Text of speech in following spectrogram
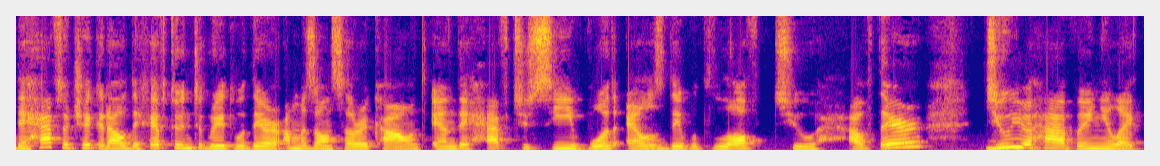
they have to check it out. They have to integrate with their Amazon seller account and they have to see what else they would love to have there. Do mm-hmm. you have any like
